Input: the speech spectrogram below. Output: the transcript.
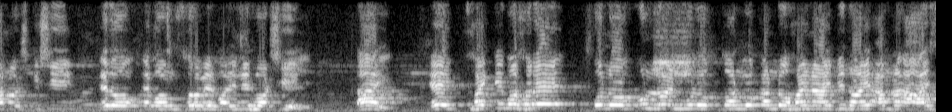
মানুষ কৃষি এবং শ্রমের পরে নির্ভরশীল। তাই এই ছয়টি বছরে কোনো উন্নয়নমূলক কর্মকাণ্ড হয় নাই। বিধায় আমরা আজ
